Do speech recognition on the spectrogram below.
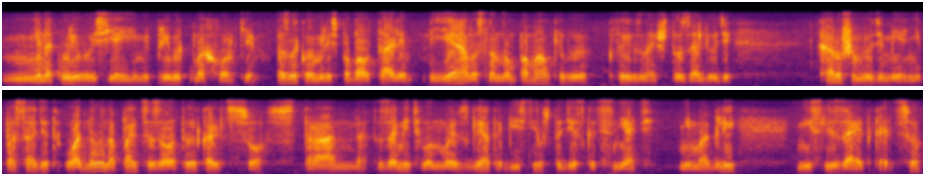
Не накуриваюсь я ими, привык к махорке. Познакомились, поболтали. Я в основном помалкиваю. Кто их знает, что за люди. К хорошим людям меня не посадят. У одного на пальце золотое кольцо. Странно. Заметил он мой взгляд, объяснил, что, дескать, снять не могли. Не слезает кольцо.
